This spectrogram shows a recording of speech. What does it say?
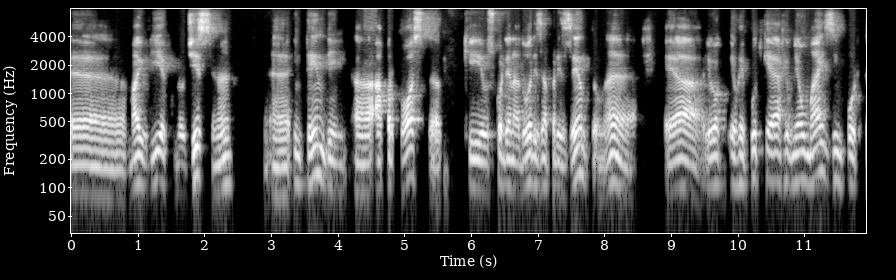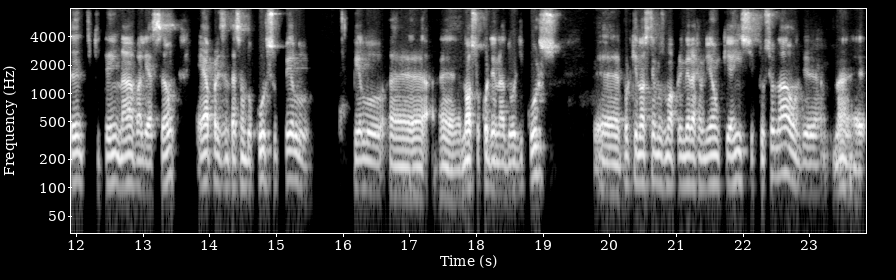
é, maioria, como eu disse, né, é, entendem a, a, proposta que os coordenadores apresentam, né, é a, eu, eu reputo que é a reunião mais importante que tem na avaliação, é a apresentação do curso pelo, pelo é, é, nosso coordenador de curso, é, porque nós temos uma primeira reunião que é institucional, onde né,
